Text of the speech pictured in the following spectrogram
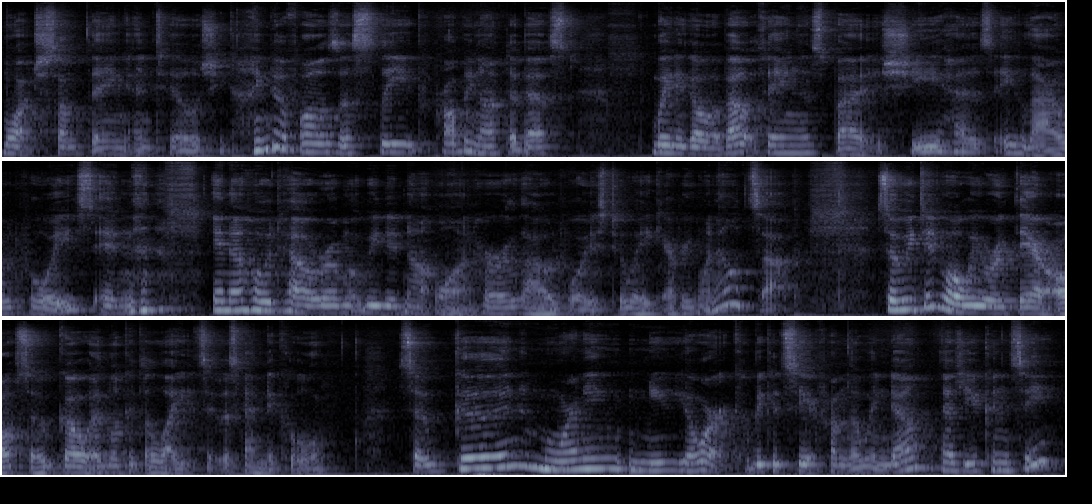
watch something until she kind of falls asleep. Probably not the best way to go about things, but she has a loud voice and in a hotel room we did not want her loud voice to wake everyone else up. So we did while we were there also go and look at the lights. It was kind of cool. So good morning New York. We could see it from the window as you can see.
